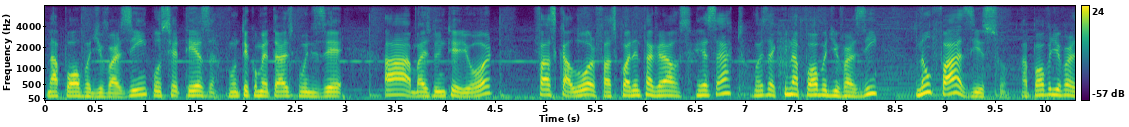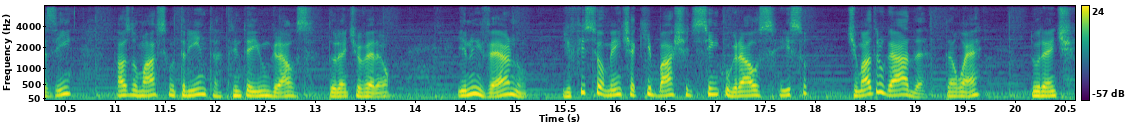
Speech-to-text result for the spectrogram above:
na Pova de Varzim, com certeza vão ter comentários que vão dizer: ah, mas no interior faz calor, faz 40 graus. Exato, mas aqui na Pova de Varzim não faz isso. A Pova de Varzim faz no máximo 30, 31 graus durante o verão. E no inverno, dificilmente aqui baixa de 5 graus, isso de madrugada, não é durante,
